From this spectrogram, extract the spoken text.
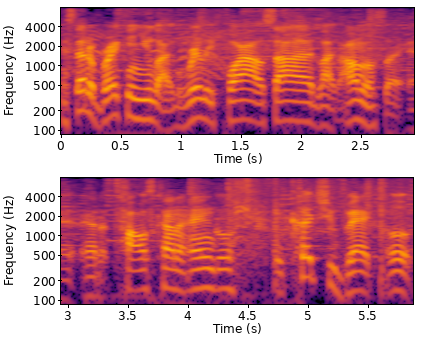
Instead of breaking you like really far outside like almost like at, at a toss kind of angle it cuts you back up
